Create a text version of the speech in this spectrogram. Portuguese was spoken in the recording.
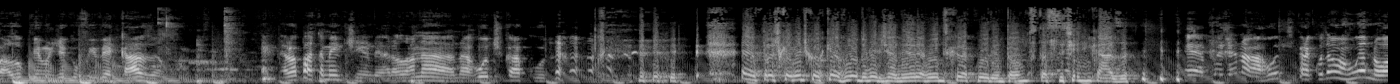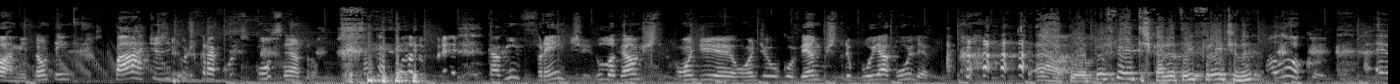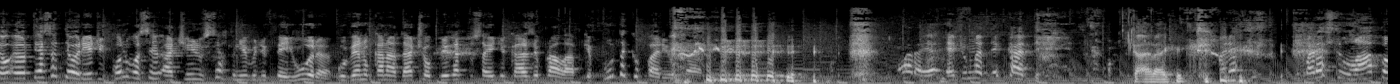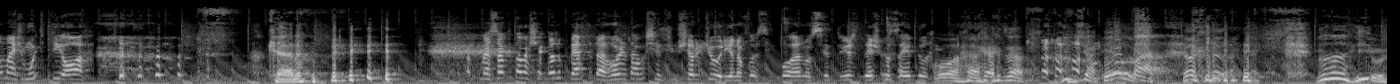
Maluco, teve um dia que eu fui ver casa. Era um apartamentinho, né? Era lá na, na rua dos Cracudos. É, praticamente qualquer rua do Rio de Janeiro é rua dos Cracudos, então tu tá assistindo em casa. É, pois é, não, a rua dos Cracudos é uma rua enorme, então tem partes em que os Cracudos se concentram. Só que a porra do prédio ficava em frente do lugar onde, onde, onde o governo distribui agulha. Ah, pô, perfeito, os caras já estão em frente, né? Maluco, eu, eu tenho essa teoria de que quando você atinge um certo nível de feiura, o governo Canadá te obriga a tu sair de casa e ir pra lá. Porque puta que o pariu, cara. Cara, é, é de uma decadência. Caraca, Parece, parece Lapa, mas muito pior. cara. Pra começar que eu tava chegando perto da rua e tava sentindo cheiro de urina. Eu falei assim, porra, não sinto isso, deixa que eu sair do Rio. Porra, Rio de Janeiro? Opa! Ah, Rio.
